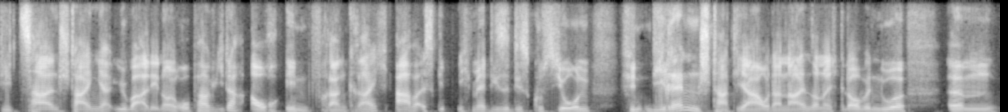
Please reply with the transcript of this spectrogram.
Die Zahlen steigen ja überall in Europa wieder, auch in Frankreich. Aber es gibt nicht mehr diese Diskussion, finden die Rennen statt, ja oder nein, sondern ich glaube nur, ähm,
